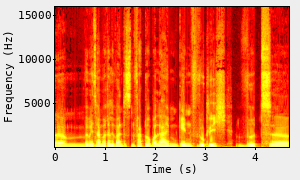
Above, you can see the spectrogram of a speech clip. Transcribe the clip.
Ähm, wenn wir jetzt mal beim relevantesten Faktor bleiben, Genf wirklich wird, äh,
